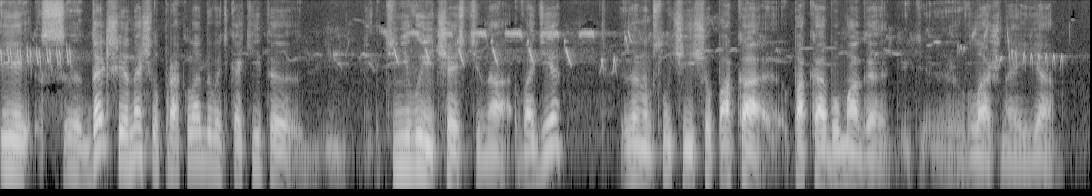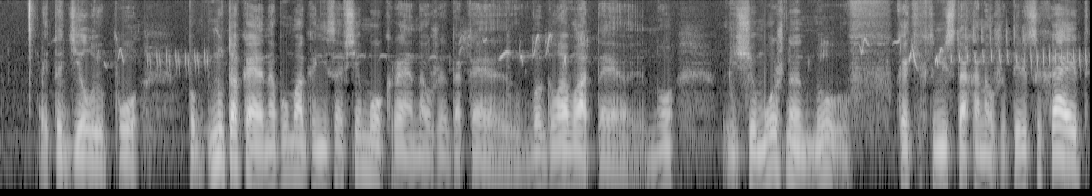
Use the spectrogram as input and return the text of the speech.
И с, дальше я начал прокладывать какие-то теневые части на воде. В данном случае еще пока, пока бумага э, влажная, я это делаю по, по... Ну, такая она бумага не совсем мокрая, она уже такая вогловатая, но еще можно, ну, в каких-то местах она уже пересыхает,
